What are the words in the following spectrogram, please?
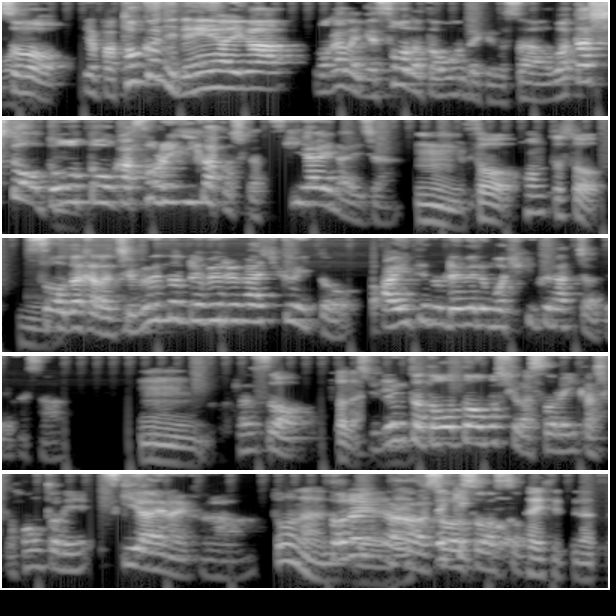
そう、やっぱ特に恋愛がわかんないけど、そうだと思うんだけどさ、私と同等かそれ以下としか付き合えないじゃん。う。うん、そう、本当そう。うんそう、だから自分のレベルが低いと、相手のレベルも低くなっちゃうというかさ、うん。そう。そうだ。自分と同等もしくはそれ以下しか本当に付き合えないから。そうなんだよ、ね。それがそうそうそう構大切だと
